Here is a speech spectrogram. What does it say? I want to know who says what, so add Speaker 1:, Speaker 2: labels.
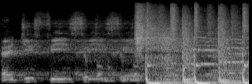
Speaker 1: é difícil é confiar.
